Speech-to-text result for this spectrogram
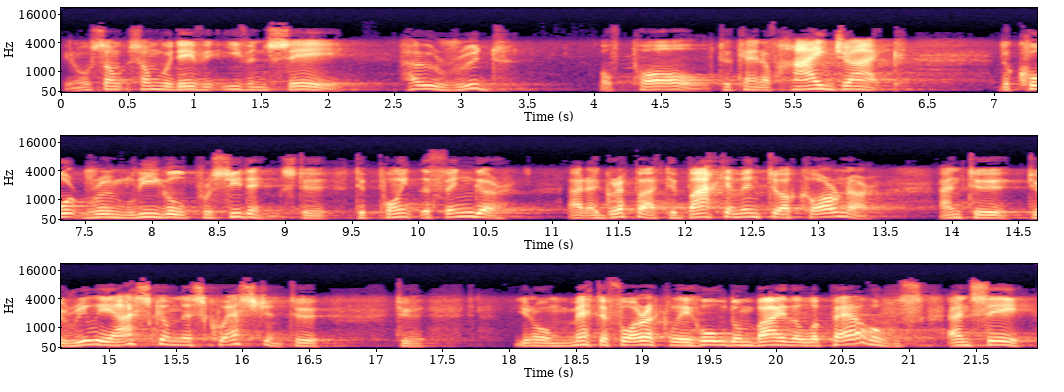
You know, some, some would even say, how rude of Paul to kind of hijack the courtroom legal proceedings, to, to point the finger at Agrippa, to back him into a corner, and to, to really ask him this question, to, to, you know, metaphorically hold them by the lapels and say,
